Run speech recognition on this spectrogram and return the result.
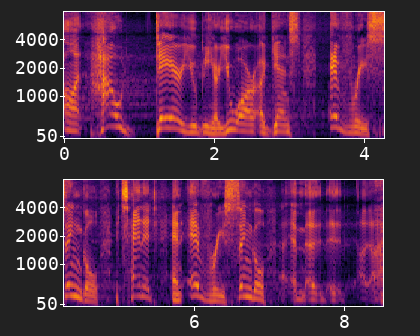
on, how dare you be here? You are against every single tenet and every single. Uh, uh, uh,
